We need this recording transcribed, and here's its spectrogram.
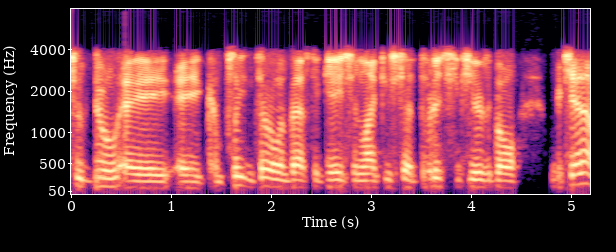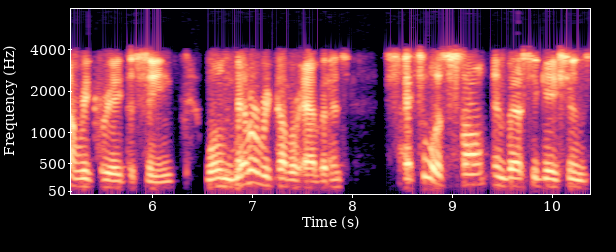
to do a, a complete and thorough investigation. Like you said, 36 years ago, we cannot recreate the scene. We'll never recover evidence. Sexual assault investigations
